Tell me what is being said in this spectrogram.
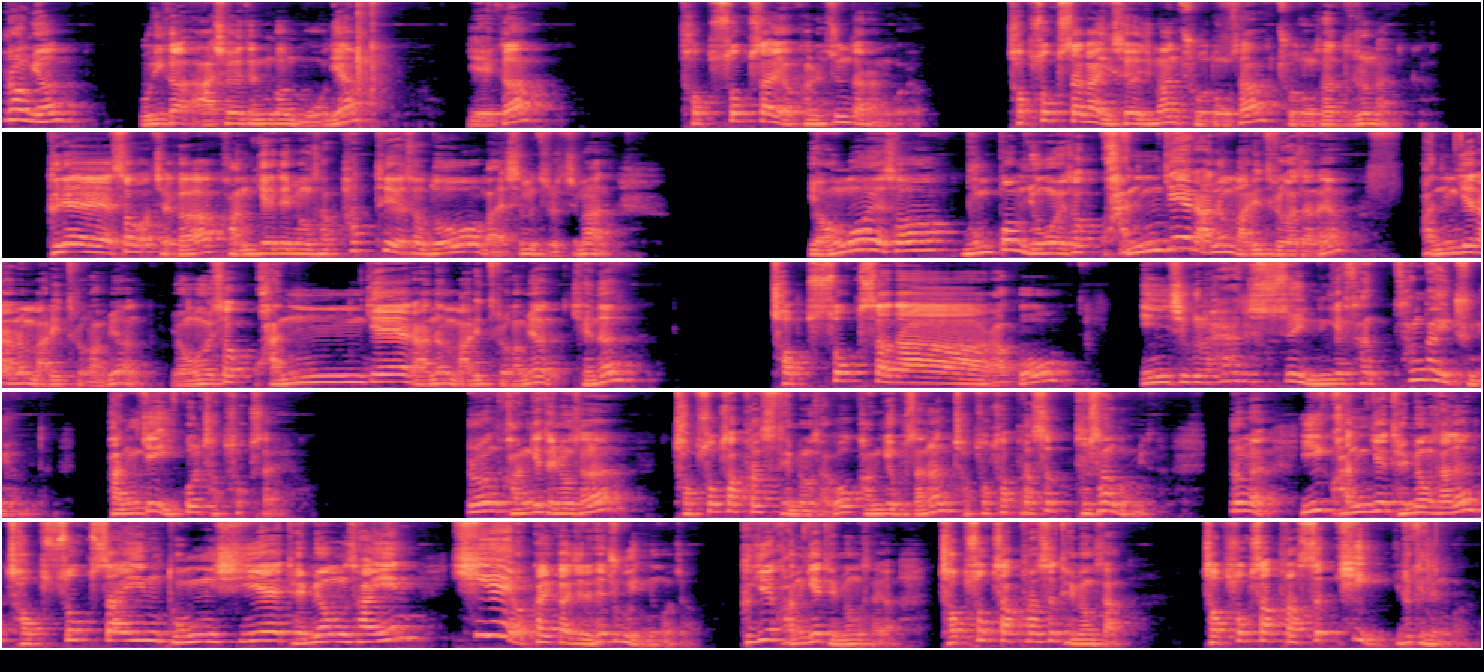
그러면 우리가 아셔야 되는 건 뭐냐? 얘가 접속사 역할을 해준다는 거예요. 접속사가 있어야지만 주어 동사, 주어 동사 늘어나니까. 그래서 제가 관계대명사 파트에서도 말씀을 드렸지만 영어에서 문법 용어에서 관계라는 말이 들어가잖아요. 관계라는 말이 들어가면 영어에서 관계라는 말이 들어가면 걔는 접속사다라고 인식을 할 수 있는 게 상, 상당히 중요합니다. 관계 이꼴 접속사예요. 그러면 관계 대명사는 접속사 플러스 대명사고 관계 부사는 접속사 플러스 부사인 겁니다. 그러면 이 관계 대명사는 접속사인 동시에 대명사인 히의 역할까지를 해주고 있는 거죠. 그게 관계 대명사예요. 접속사 플러스 대명사. 접속사 플러스 he 이렇게 되는 거예요.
